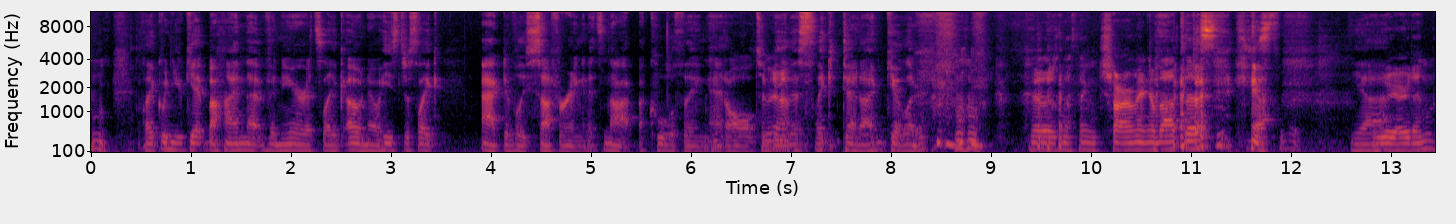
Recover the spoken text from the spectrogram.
like when you get behind that veneer it's like oh no he's just like actively suffering and it's not a cool thing at all to Yeah. be this like dead-eyed killer yeah, there's nothing charming about this. Yeah. just, like, yeah weird and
